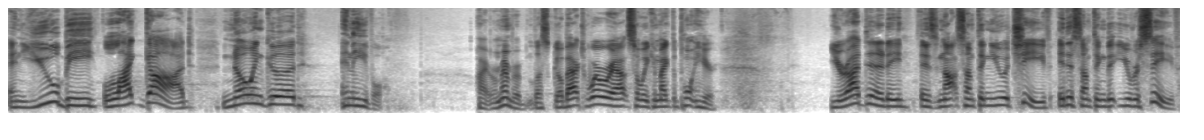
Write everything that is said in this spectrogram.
and you'll be like God, knowing good and evil. All right, remember, let's go back to where we're at so we can make the point here. Your identity is not something you achieve, it is something that you receive.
